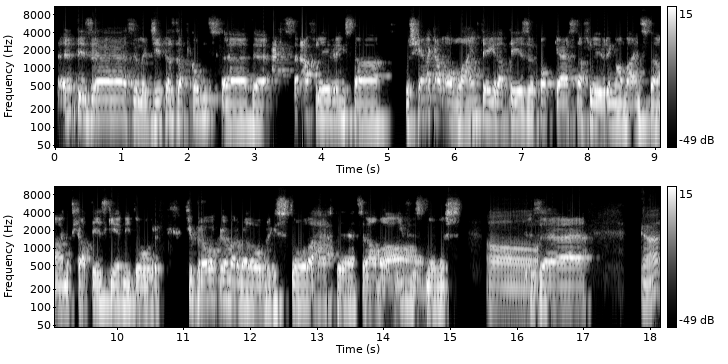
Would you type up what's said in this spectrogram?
Het is eh, zo legit als dat komt. Eh, de achtste aflevering staat waarschijnlijk al online tegen dat deze podcastaflevering online staat. En het gaat deze keer niet over gebroken, maar wel over gestolen harten. Het zijn allemaal Oh. liefdesnummers. Oh. Dus eh, Ja,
